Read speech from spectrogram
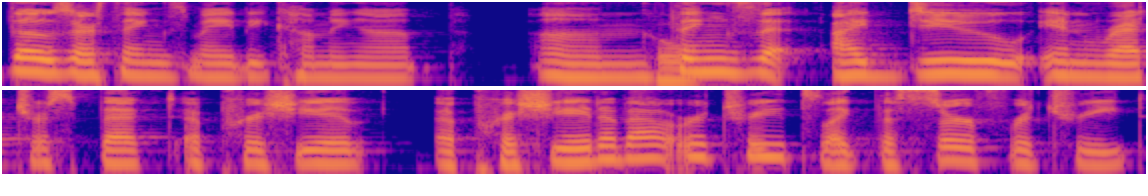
those are things maybe coming up. Um, cool. Things that I do in retrospect appreciate appreciate about retreats, like the surf retreat,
